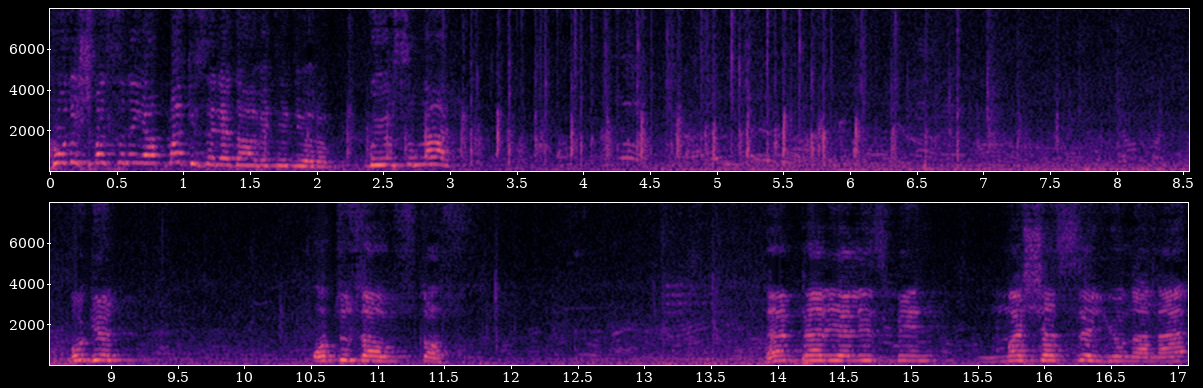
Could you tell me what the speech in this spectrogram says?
konuşmasını yapmak üzere davet ediyorum. Buyursunlar. Bugün 30 Ağustos. Emperyalizmin maşası Yunan'a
